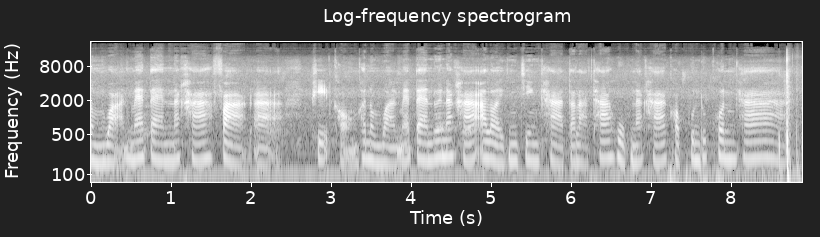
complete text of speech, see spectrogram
นมหวานแม่แตนนะคะ ฝากอ่าเพจของขนมหวานแม่แตนด้วยนะคะ อร่อยจริง ๆ ค่ะ ตลาดท่าหุบนะคะ ขอบคุณทุกคนค่ะ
